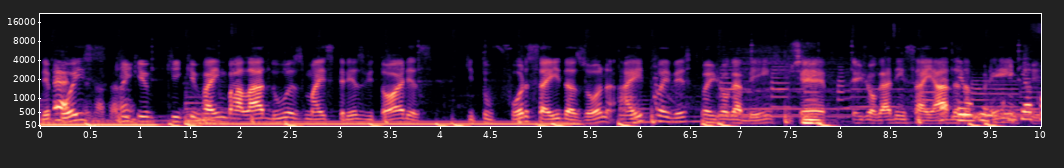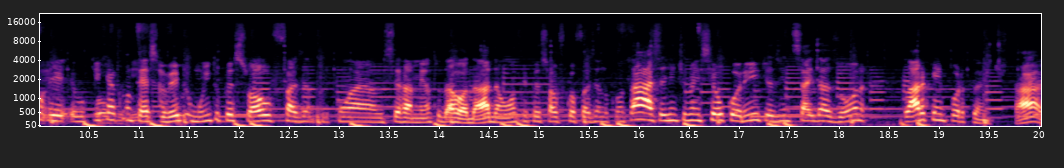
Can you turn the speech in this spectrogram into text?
Depois que, exatamente. que, que, que vai embalar duas mais três vitórias, que tu for sair da zona, aí tu vai ver se tu vai jogar bem, se tu Sim. quer ter jogada ensaiada Eu- na o que frente. que o que, que acontece? Eu vejo muito pessoal fazendo com a- o encerramento da rodada. Ontem o pessoal ficou fazendo conta. Ah, se a gente vencer o Corinthians, a gente sai da zona. Claro que é importante, tá?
